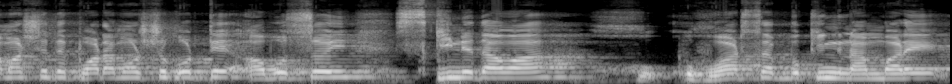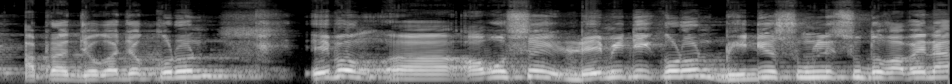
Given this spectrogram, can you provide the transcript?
আমার সাথে পরামর্শ করতে, অবশ্যই স্ক্রিনে দেওয়া হোয়াটসঅ্যাপ বুকিং নাম্বারে আপনারা যোগাযোগ করুন এবং অবশ্যই রেমিডি করুন। ভিডিও শুনলে শুধু হবে না,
